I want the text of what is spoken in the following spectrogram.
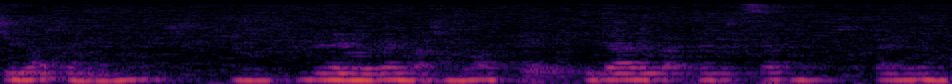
She loved him and They were very much in love. He died about 37, very young.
